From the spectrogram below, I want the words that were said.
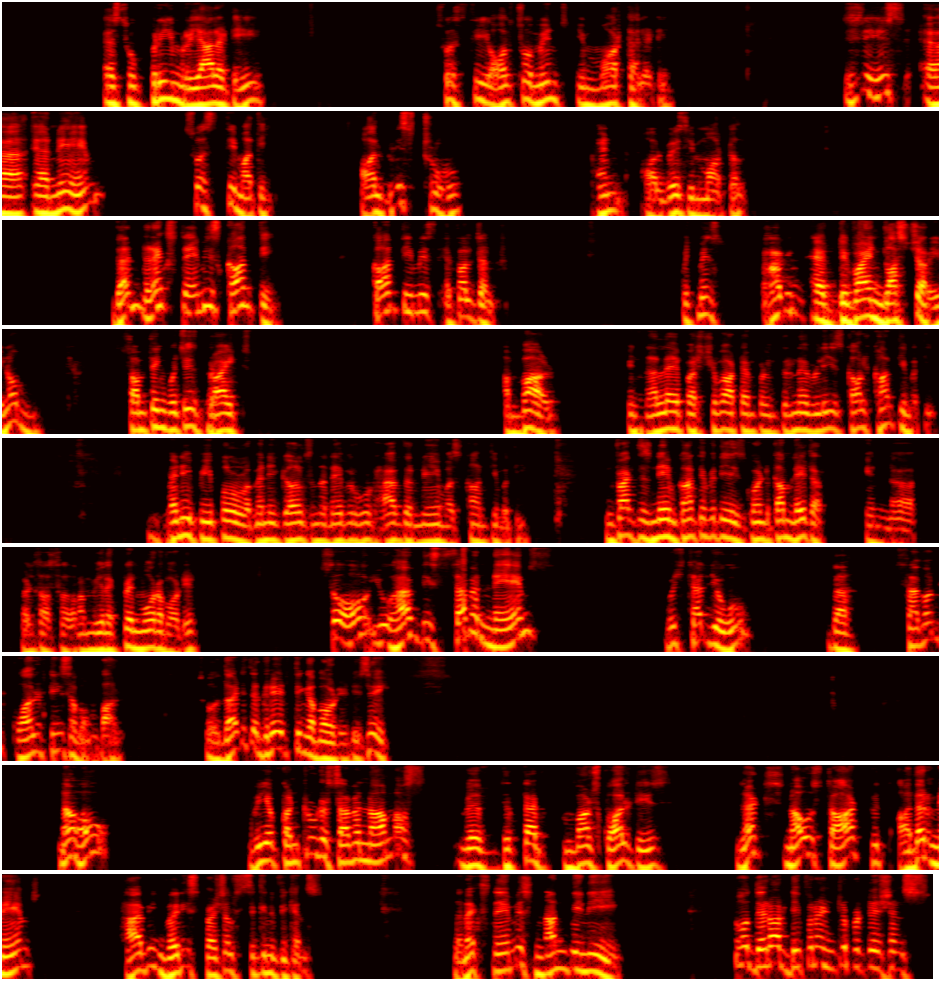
a supreme reality. Swasti also means immortality. This is uh, a name, Swasti Mati, always true and always immortal. Then the next name is Kanti. Kanti means effulgent, which means having a divine luster, you know, something which is bright. Ambal in Nallayapar Shiva temple in Tirunelveli is called Kantimati. Many people, many girls in the neighborhood have their name as Kantimati. In fact, this name Kantimati is going to come later in uh, We'll explain more about it. So you have these seven names which tell you the seven qualities of Ambal. So that is the great thing about it, you see. Now, we have concluded seven namas with described Ambal's qualities. Let's now start with other names having very special significance. The next name is Nandini. Now, there are different interpretations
